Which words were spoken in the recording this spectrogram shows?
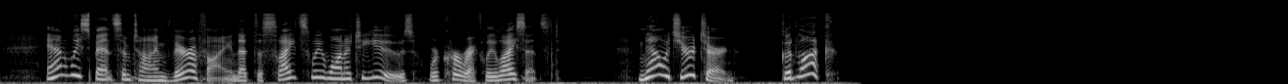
and we spent some time verifying that the sites we wanted to use were correctly licensed. Now it's your turn. Good luck!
